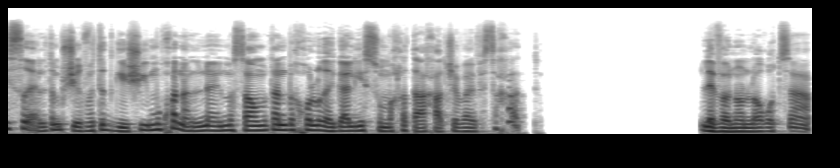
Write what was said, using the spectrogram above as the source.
ישראל תמשיך ותדגיש שהיא מוכנה לנהל משא ומתן בכל רגע על יישום החלטה 1701. לבנון לא רוצה,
